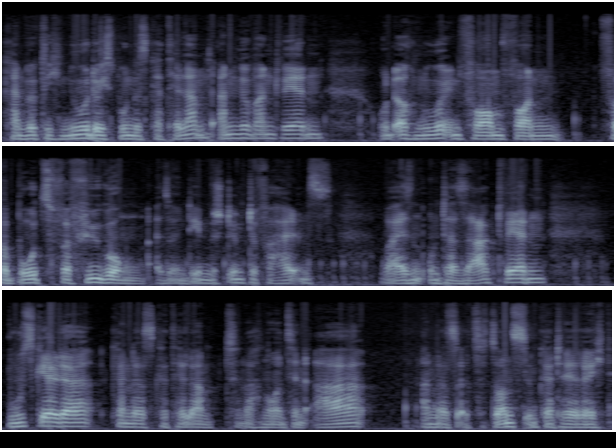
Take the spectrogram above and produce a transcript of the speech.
kann wirklich nur durchs Bundeskartellamt angewandt werden und auch nur in Form von Verbotsverfügungen, also indem bestimmte Verhaltensweisen untersagt werden. Bußgelder kann das Kartellamt nach 19a, anders als sonst im Kartellrecht,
